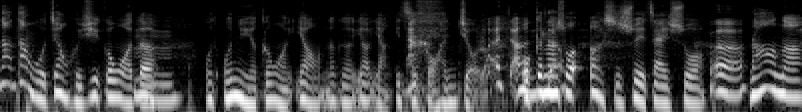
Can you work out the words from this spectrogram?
那那我这样回去跟我的。我我女儿跟我要那个要养一只狗很久了，我跟她说二十岁再说。嗯，然后呢，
